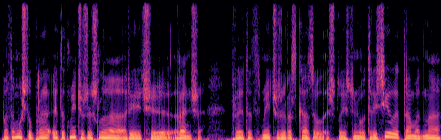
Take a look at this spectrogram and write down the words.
Потому что про этот меч уже шла речь э, раньше. Про этот меч уже рассказывалось, что есть у него три силы, там одна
